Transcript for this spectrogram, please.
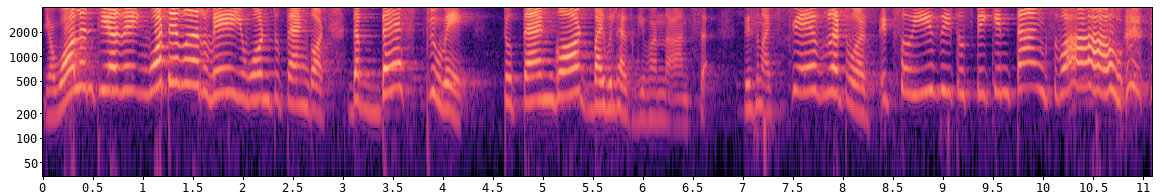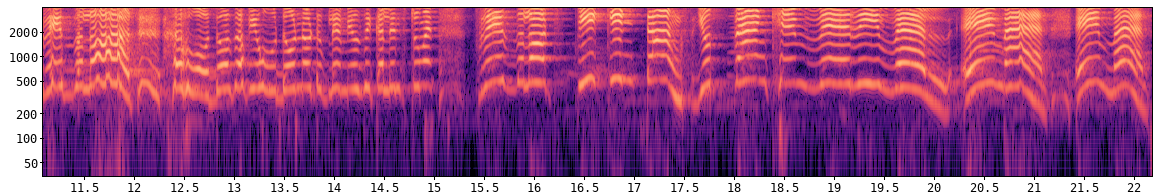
you're volunteering, whatever way you want to thank God. The best way to thank God, Bible has given the answer. This is my favorite words. It's so easy to speak in tongues. Wow! Praise the Lord. Oh, those of you who don't know to play musical instrument, praise the Lord. Speak in tongues. You thank Him very well. Amen. Amen.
